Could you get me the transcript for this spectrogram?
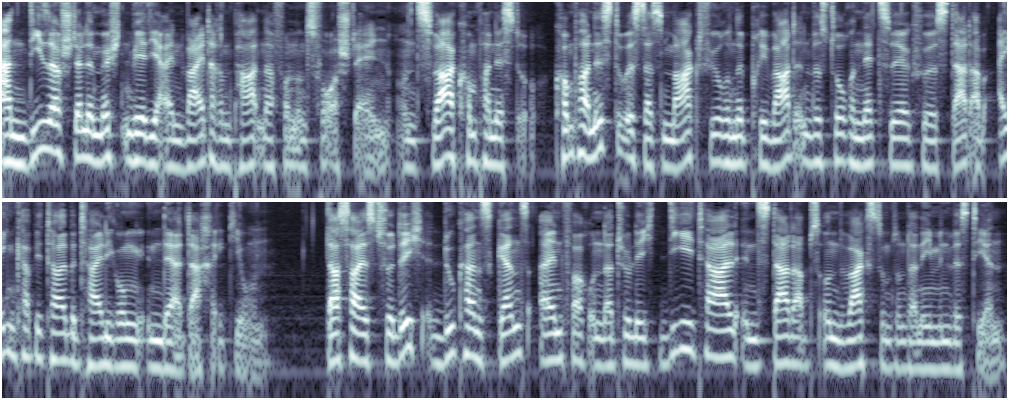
An dieser Stelle möchten wir dir einen weiteren Partner von uns vorstellen, und zwar Companisto. Companisto ist das marktführende Privatinvestoren-Netzwerk für Startup-Eigenkapitalbeteiligung in der Dachregion. Das heißt für dich, du kannst ganz einfach und natürlich digital in Startups und Wachstumsunternehmen investieren.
